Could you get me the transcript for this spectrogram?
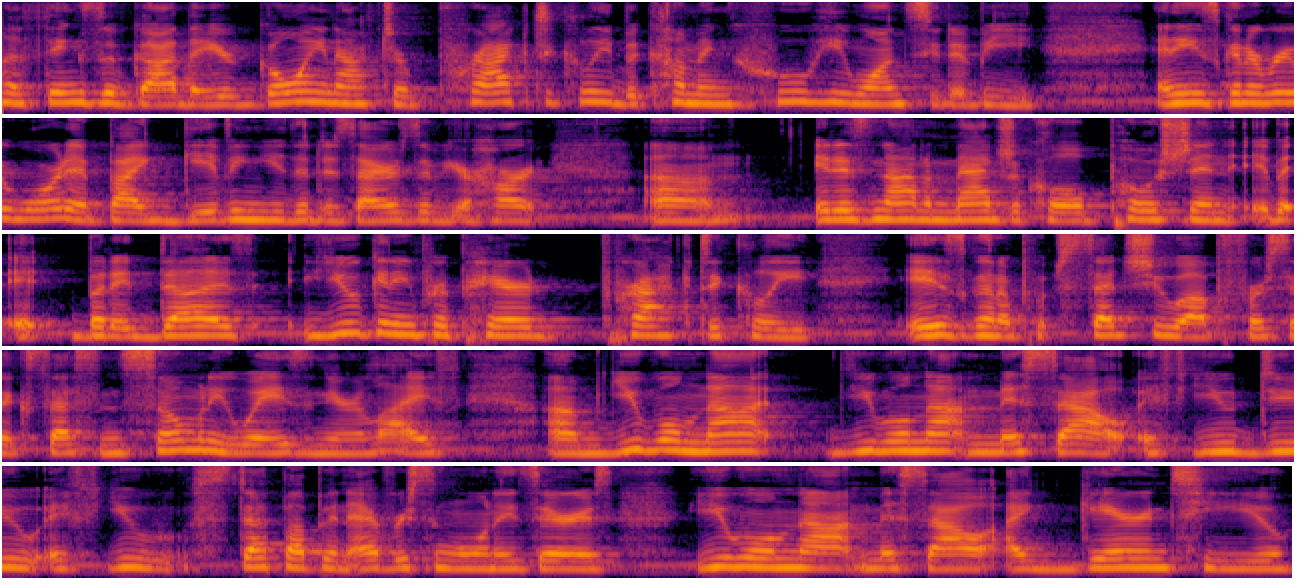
the things of God that you're going after practically becoming who He wants you to be. And He's going to reward it by giving you the desires of your heart. Um, it is not a magical potion, it, it, but it does, you getting prepared practically is going to set you up for success in so many ways in your life. Um, you will not you will not miss out. If you do if you step up in every single one of these areas you will not miss out. I guarantee you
